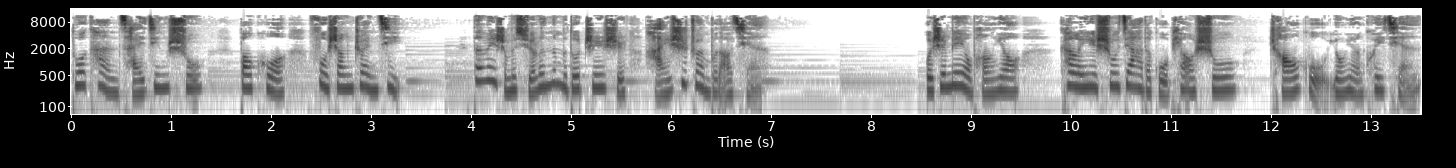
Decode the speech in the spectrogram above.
多看财经书，包括富商传记，但为什么学了那么多知识还是赚不到钱？我身边有朋友。看了一书架的股票书，炒股永远亏钱。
